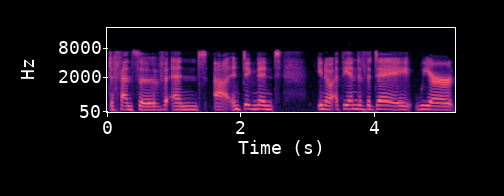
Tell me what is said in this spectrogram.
defensive and uh, indignant you know at the end of the day we are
